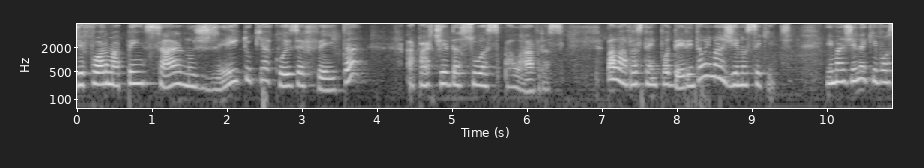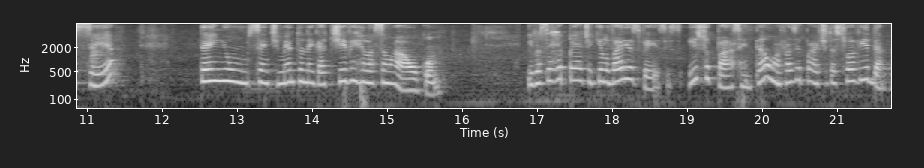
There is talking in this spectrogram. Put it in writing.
de forma a pensar no jeito que a coisa é feita a partir das suas palavras. Palavras têm poder. Então imagina o seguinte: imagina que você tem um sentimento negativo em relação a algo. E você repete aquilo várias vezes. Isso passa então a fazer parte da sua vida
